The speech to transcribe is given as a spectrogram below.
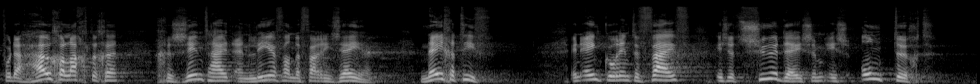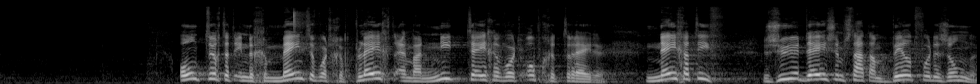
voor de huigelachtige gezindheid en leer van de fariseeën. Negatief. In 1 Korinthe 5 is het zuurdesem is ontucht. Ontucht dat in de gemeente wordt gepleegd en waar niet tegen wordt opgetreden. Negatief. Zuurdesem staat aan beeld voor de zonde.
